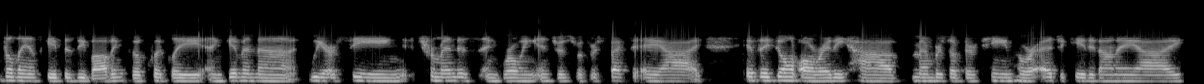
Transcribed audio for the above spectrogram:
the landscape is evolving so quickly, and given that we are seeing tremendous and growing interest with respect to AI, if they don't already have members of their team who are educated on AI,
